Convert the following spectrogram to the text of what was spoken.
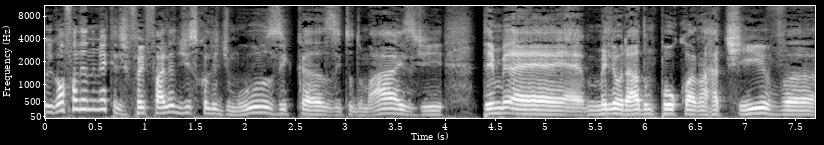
igual falei na minha crítica, foi falha de escolha de músicas e tudo mais, de ter é, melhorado um pouco a narrativa.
